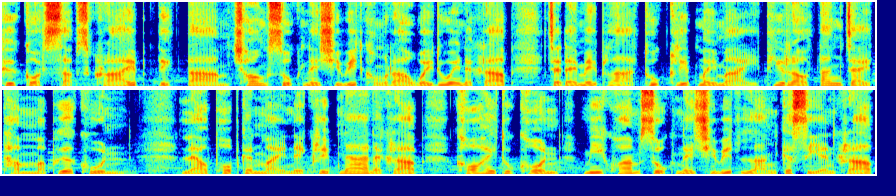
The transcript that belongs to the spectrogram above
คือกด subscribe ติดตามช่องสุขในชีวิตของเราไว้ด้วยนะครับ จะได้ไม่พลาดทุกคลิปใหม่ๆ ที่เราตั้งใจทำมาเพื่อคุณ แล้วพบกันใหม่ในคลิปหน้านะครับ ขอให้ทุกคนมีความสุขในชีวิตหลังเกษียณครับ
